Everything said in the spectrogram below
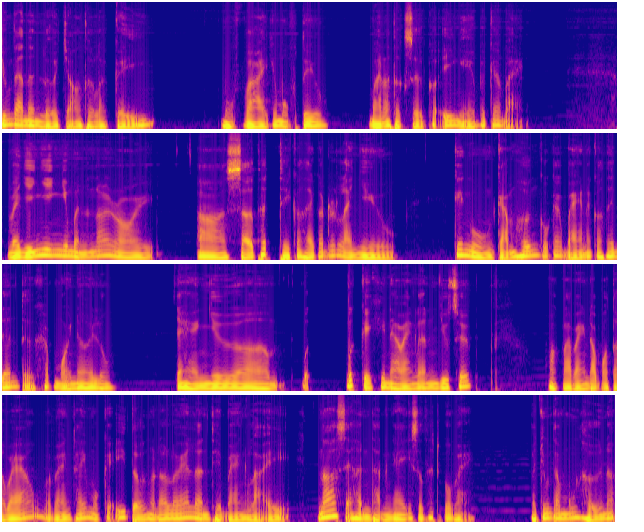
chúng ta nên lựa chọn thật là kỹ một vài cái mục tiêu mà nó thực sự có ý nghĩa với các bạn. Và dĩ nhiên như mình đã nói rồi uh, sở thích thì có thể có rất là nhiều. Cái nguồn cảm hứng của các bạn nó có thể đến từ khắp mọi nơi luôn. Chẳng hạn như uh, bất, bất kỳ khi nào bạn lên youtube hoặc là bạn đọc một tờ báo và bạn thấy một cái ý tưởng nào đó lóe lên thì bạn lại nó sẽ hình thành ngay cái sở thích của bạn. Và chúng ta muốn thử nó.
